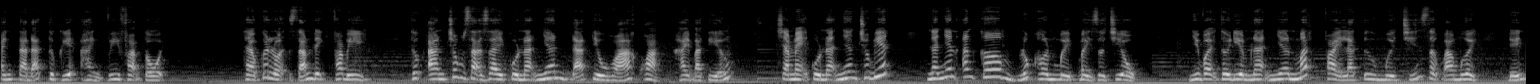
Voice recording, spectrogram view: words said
anh ta đã thực hiện hành vi phạm tội. Theo kết luận giám định Fabi, thức ăn trong dạ dày của nạn nhân đã tiêu hóa khoảng 2-3 tiếng. Cha mẹ của nạn nhân cho biết nạn nhân ăn cơm lúc hơn 17 giờ chiều. Như vậy thời điểm nạn nhân mất phải là từ 19 giờ 30 đến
